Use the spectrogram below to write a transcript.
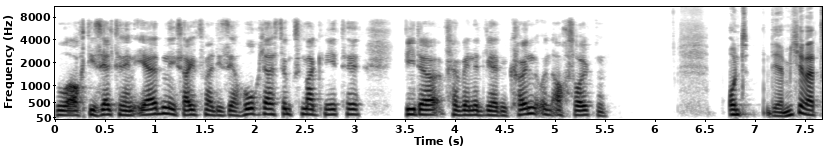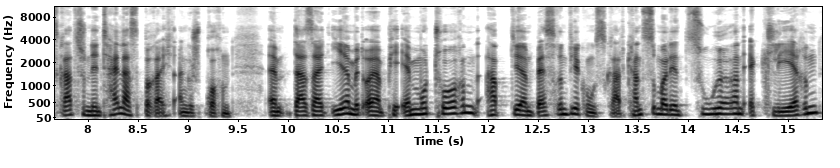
wo auch die seltenen Erden, ich sage jetzt mal diese Hochleistungsmagnete, wieder verwendet werden können und auch sollten. Und der Michael hat gerade schon den Teillastbereich angesprochen. Ähm, da seid ihr mit euren PM-Motoren, habt ihr einen besseren Wirkungsgrad. Kannst du mal den Zuhörern erklären,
